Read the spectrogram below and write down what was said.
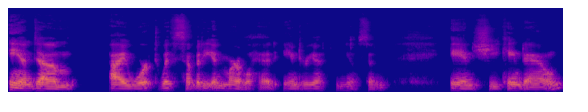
And um, I worked with somebody in Marblehead, Andrea Nielsen, and she came down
